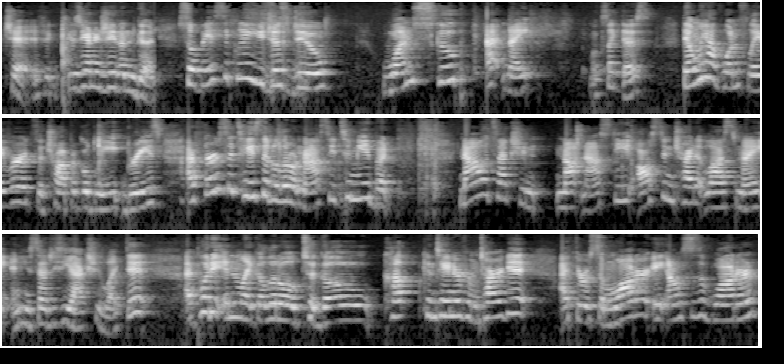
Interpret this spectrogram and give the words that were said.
shit, if it gives you energy, then good. So basically, you just do one scoop at night, looks like this, they only have one flavor, it's the Tropical Breeze. At first it tasted a little nasty to me, but now it's actually not nasty. Austin tried it last night and he said he actually liked it. I put it in like a little to-go cup container from Target. I throw some water, eight ounces of water.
